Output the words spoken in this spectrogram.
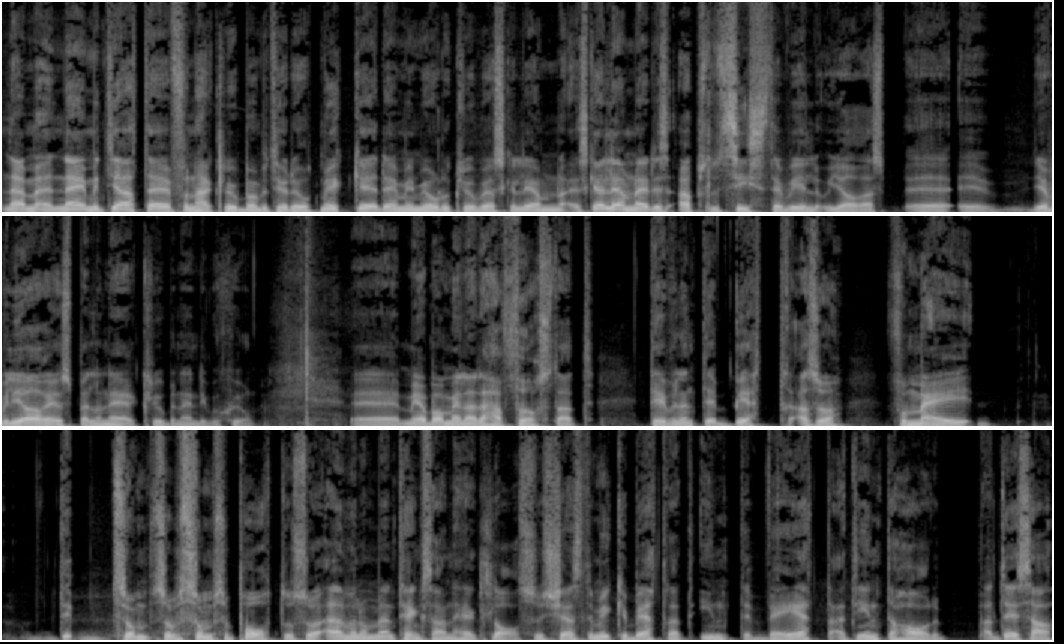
Nej, men, nej mitt hjärta är för den här klubben betyder oerhört mycket. Det är min moderklubb jag ska lämna. Ska jag lämna är det absolut sista jag vill och göra. Eh, eh, jag vill göra är att spela ner klubben en division. Eh, men jag bara menar det här först att det är väl inte bättre, alltså för mig det, som, som, som supporter så även om man tänker sig att han är helt klar så känns det mycket bättre att inte veta, att inte ha det att det är så här,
